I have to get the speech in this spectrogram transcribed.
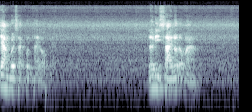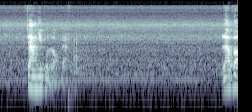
จ้างบริษัทคนไทยออกแบบ แล้วดีไซน์รถออกมา จ้างญี่ปุ่นออกแบบ แล้วก็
